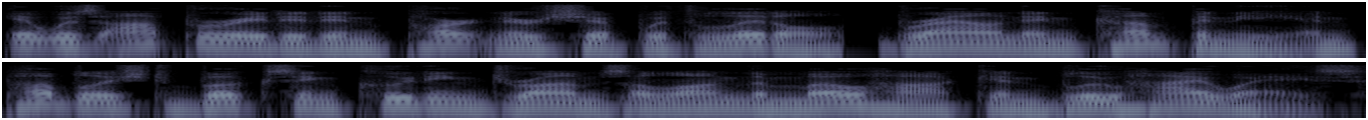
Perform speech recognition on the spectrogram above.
it was operated in partnership with Little, Brown and Company and published books including Drums Along the Mohawk and Blue Highways.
